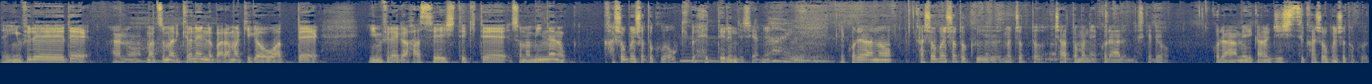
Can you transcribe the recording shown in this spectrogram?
でインフレであの、まあ、つまり去年のばらまきが終わってインフレが発生してきてそのみんなの可処分所得が大きく減ってるんですよね、はい、でこれはあの可処分所得のちょっとチャートもねこれあるんですけどこれはアメリカの実質可処分所得、うん。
